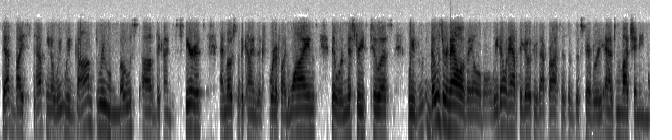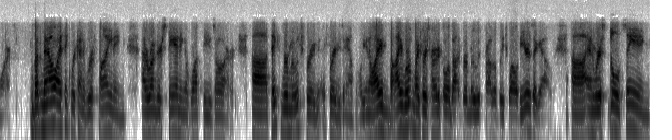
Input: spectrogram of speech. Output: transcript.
step by step. You know, we, we've gone through most of the kinds of spirits and most of the kinds of fortified wines that were mysteries to us we've those are now available. We don't have to go through that process of discovery as much anymore. But now I think we're kind of refining our understanding of what these are. Uh, take vermouth for for example. You know, I I wrote my first article about vermouth probably 12 years ago, uh, and we're still seeing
